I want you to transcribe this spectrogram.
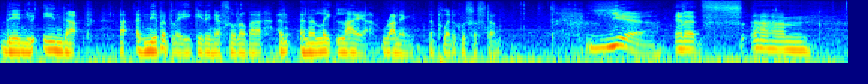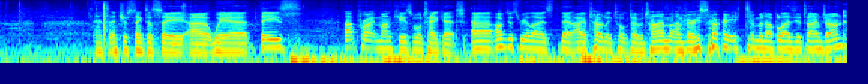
then you end up uh, inevitably getting a sort of a an, an elite layer running the political system. Yeah, and it's um, it's interesting to see uh, where these upright monkeys will take it. Uh, I've just realised that I've totally talked over time. I'm very sorry to monopolise your time, John.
